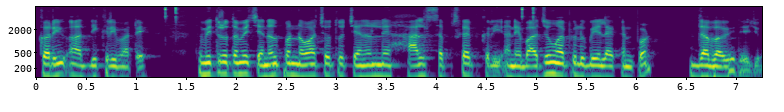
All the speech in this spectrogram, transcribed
કર્યું આ દીકરી માટે? તો મિત્રો તમે ચેનલ પર નવા છો તો ચેનલને હાલ સબસ્ક્રાઇબ કરી અને બાજુમાં આપેલું બે લાયકન પણ દબાવી દેજો.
